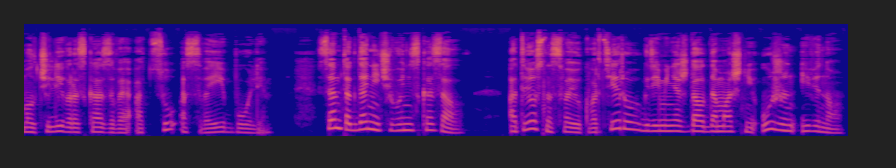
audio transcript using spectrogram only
молчаливо рассказывая отцу о своей боли. Сэм тогда ничего не сказал. Отвез на свою квартиру, где меня ждал домашний ужин и вино.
